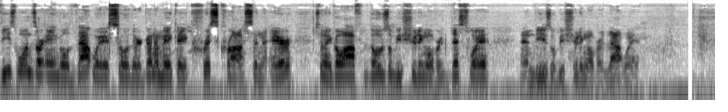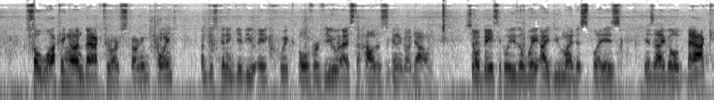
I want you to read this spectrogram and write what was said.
These ones are angled that way, so they're gonna make a crisscross in the air. So when they go off, those will be shooting over this way and these will be shooting over that way. So walking on back to our starting point, I'm just gonna give you a quick overview as to how this is gonna go down. So basically the way I do my displays is I go back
